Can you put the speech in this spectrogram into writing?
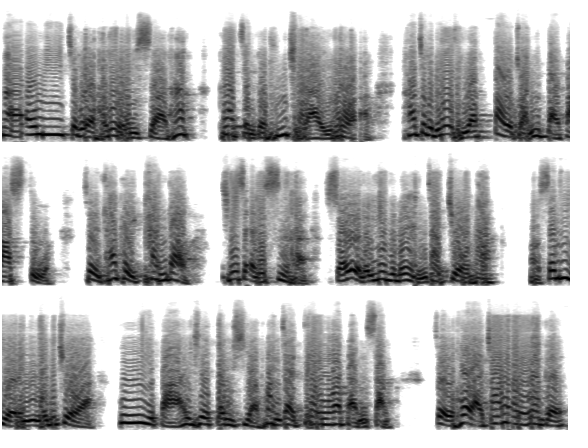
那 NE 这个很有意思啊，它可以整个浮起来以后啊，它这个灵体要倒转一百八十度，所以它可以看到急诊室啊，所有的医护人员在救他甚至有人研究啊，故意把一些东西啊放在天花板上，所以后来就让那个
